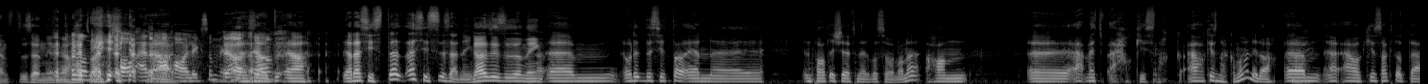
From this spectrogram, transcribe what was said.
eneste sending vi har Sånn, hatt en aha, liksom. Ja, Det er ja. sant, ja. ja, det er siste, det er siste sending. Det er siste sending. Um, og det, det sitter en, eh, en partysjef nede på Sørlandet. Han jeg, vet, jeg har ikke snakka Jeg har ikke snakka med han i dag. Um, jeg, jeg har ikke sagt at det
